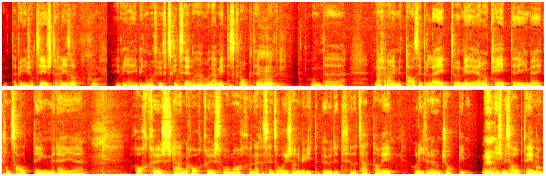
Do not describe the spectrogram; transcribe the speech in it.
Und dann bin ich schon zuerst ein bisschen so, puh, ich bin, ich bin nur 50 gesehen, als er mich das gefragt hat. Mhm. Oder? Und äh, nachher habe ich mir das überlegt, weil wir haben ja noch Catering, wir haben Consulting, wir haben äh, Kochkurs, Sternenkochkurs, die wir machen. Nachher sensorisch habe ich mich weitergebildet, an der ZHW, Olivenöl und Jockey. Mhm. ist mein Hauptthema,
